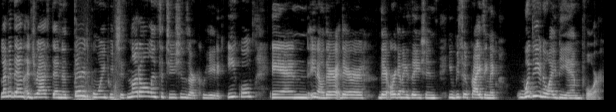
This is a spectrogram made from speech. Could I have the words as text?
let me then address then a third point, which is not all institutions are created equal. And, you know, they're, they're, their organizations, you'd be surprising, like, what do you know IBM for?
